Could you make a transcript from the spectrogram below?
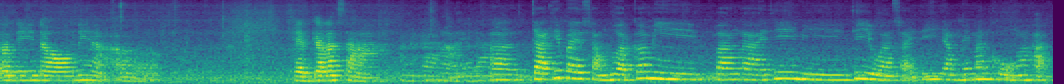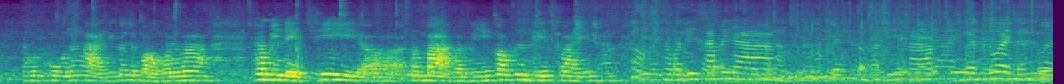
ตอนนี้น้องเนี่ยเอ่อแผนการรักษาหายได้เอ่อจากที่ไปสำรวจก็มีบางรายที่มีที่อยู่อาศัยที่ยังไม่มั่นคงอะค่ะคุณครูทั้งหลายนี่ก็จะบอกไว้ว่า ถ้ามีเด็กที่เอ่อลำบากแบบนี้ก็ขึ้นลิสต์ไว้นะคะสวัสดีครับพยาสวัสดีครับ เงินด้วยเงินด้วย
